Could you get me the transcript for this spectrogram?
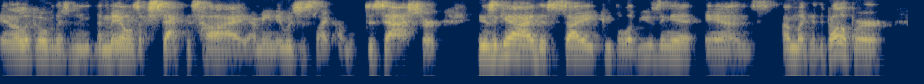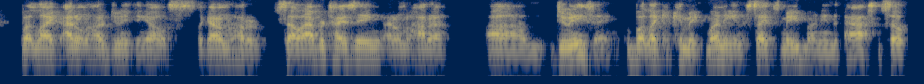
and I look over, there's the mail is like stacked this high. I mean, it was just like a disaster. He was like, Yeah, I have this site, people love using it. And I'm like a developer, but like I don't know how to do anything else. Like I don't know how to sell advertising. I don't know how to um, do anything, but like it can make money and the site's made money in the past. And so,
